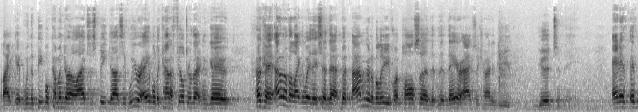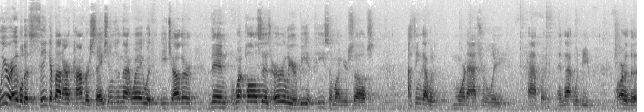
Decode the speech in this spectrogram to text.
like it, when the people come into our lives to speak to us, if we were able to kind of filter that and go, okay, I don't know if I like the way they said that, but I'm going to believe what Paul said that, that they are actually trying to do good to me. And if, if we were able to think about our conversations in that way with each other, then what Paul says earlier, be at peace among yourselves, I think that would more naturally happen. And that would be part of the,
